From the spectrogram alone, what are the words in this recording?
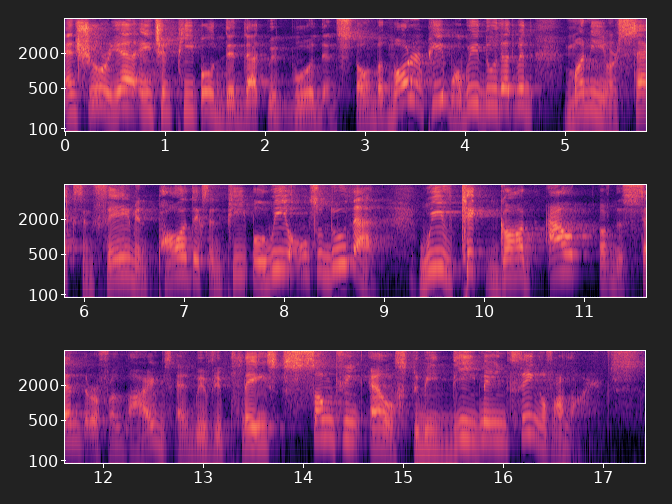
And sure, yeah, ancient people did that with wood and stone, but modern people, we do that with money or sex and fame and politics and people. We also do that. We've kicked God out of the center of our lives and we've replaced something else to be the main thing of our lives.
